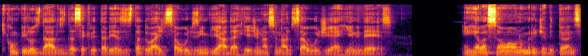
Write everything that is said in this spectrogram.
que compila os dados das Secretarias Estaduais de Saúde enviada à Rede Nacional de Saúde RNDS. Em relação ao número de habitantes,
